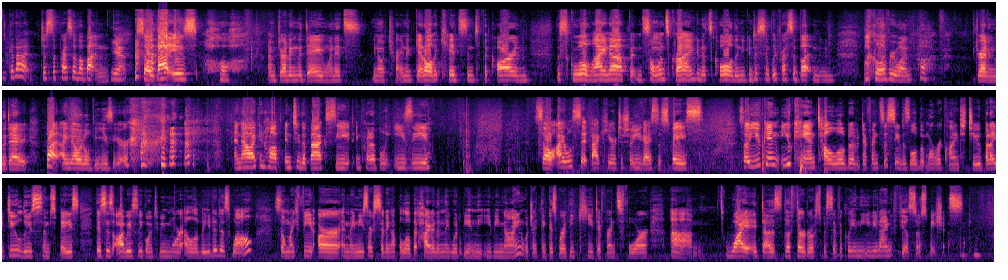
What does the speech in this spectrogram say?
Look at that. Just the press of a button. Yeah. so that is, oh, I'm dreading the day when it's, you know, trying to get all the kids into the car and the school line up and someone's crying and it's cold and you can just simply press a button and buckle everyone. Oh, dreading the day, but I know it'll be easier. and now I can hop into the back seat, incredibly easy. So I will sit back here to show you guys the space. So you can you can tell a little bit of a difference. This seat is a little bit more reclined too, but I do lose some space. This is obviously going to be more elevated as well. So my feet are and my knees are sitting up a little bit higher than they would be in the EV9, which I think is where the key difference for um, why it does the third row specifically in the EV9 feels so spacious. Mm-hmm.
